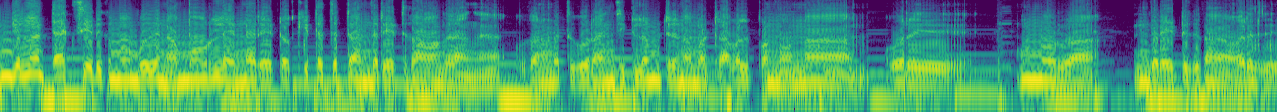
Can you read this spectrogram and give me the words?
இங்கெல்லாம் டாக்ஸி எடுக்கும் போது நம்ம ஊர்ல என்ன ரேட்டோ கிட்டத்தட்ட அந்த ரேட்டு தான் வாங்குறாங்க. உதாரணத்துக்கு ஒரு அஞ்சு கிலோமீட்டர் நம்ம டிராவல் பண்ணோம்னா ஒரு முந்நூறுரூவா இந்த ரேட்டுக்கு தான் வருது.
